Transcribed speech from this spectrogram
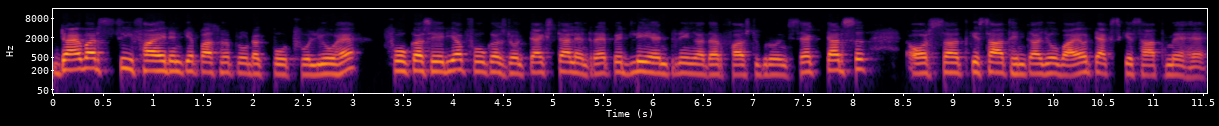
diversified इनके पास में प्रोडक्ट पोर्टफोलियो है। Focus area focused on textile and rapidly entering other fast growing sectors और साथ के साथ इनका जो बायोटेक्स के साथ में है,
